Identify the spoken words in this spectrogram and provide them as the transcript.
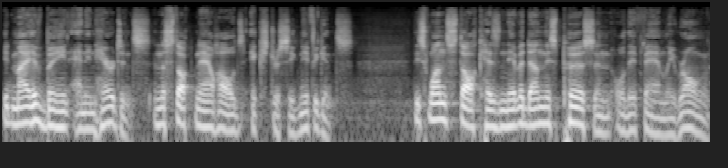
It may have been an inheritance, and the stock now holds extra significance. This one stock has never done this person or their family wrong.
